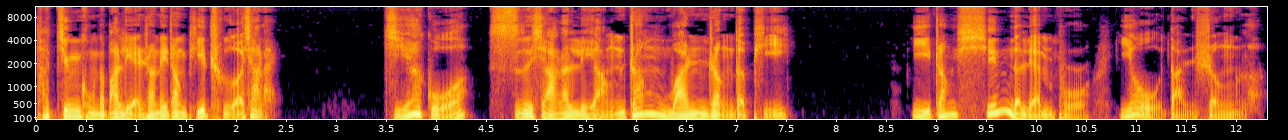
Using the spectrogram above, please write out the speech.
他惊恐的把脸上那张皮扯下来，结果撕下了两张完整的皮，一张新的脸谱又诞生了。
